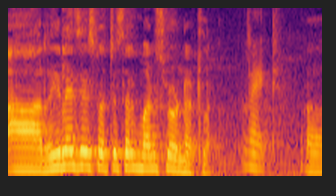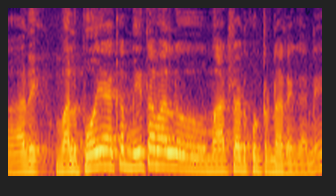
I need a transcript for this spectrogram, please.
ఆ రియలైజేషన్ వచ్చేసరికి మనుషులు ఉండట్ల. రైట్ అది వాళ్ళు పోయాక మిగతా వాళ్ళు మాట్లాడుకుంటున్నారే కానీ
